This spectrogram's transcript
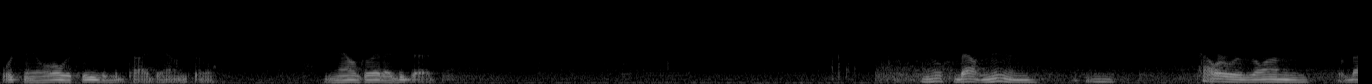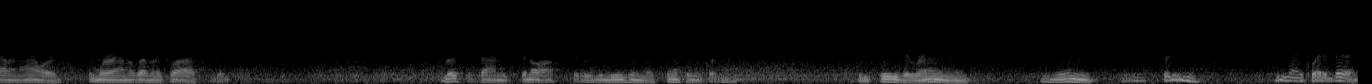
Fortunately, all the trees have been tied down, so I'm now glad I did that. Well, it's about noon. Power was on for about an hour, somewhere around eleven o'clock, but most of the time it's been off, so we've been using the camping equipment. You can see the rain, the wind, pretty, pretty down quite a bit.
